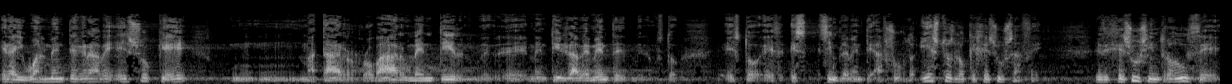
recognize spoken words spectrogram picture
era igualmente grave eso que mm, matar, robar, mentir, eh, mentir gravemente. Esto, esto es, es, simplemente absurdo. Y esto es lo que Jesús hace. Jesús introduce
